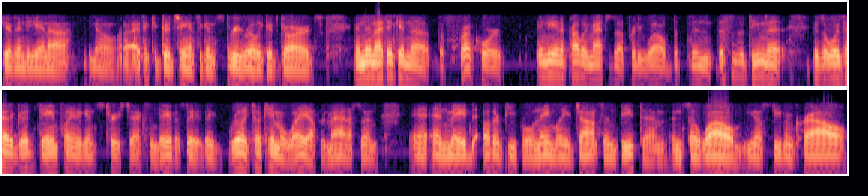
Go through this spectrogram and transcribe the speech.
give Indiana, you know, I think a good chance against three really good guards. And then I think in the the front court, Indiana probably matches up pretty well. But then this is a team that has always had a good game plan against Trayce Jackson Davis. They they really took him away up in Madison, and, and made other people, namely Johnson, beat them. And so while you know Steven Crowl,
